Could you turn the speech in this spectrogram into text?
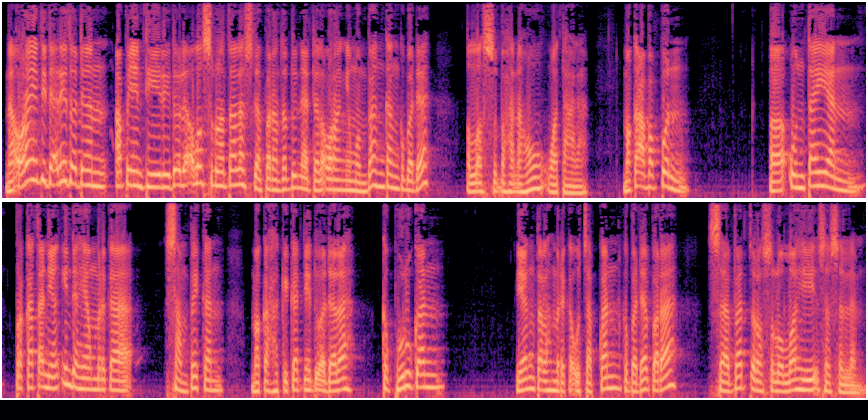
Nah, orang yang tidak ridho dengan apa yang diridhoi oleh Allah Subhanahu wa taala sudah barang tentu ini adalah orang yang membangkang kepada Allah Subhanahu wa taala. Maka apa pun uh, untaian perkataan yang indah yang mereka sampaikan maka hakikatnya itu adalah keburukan yang telah mereka ucapkan kepada para sahabat Rasulullah SAW.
